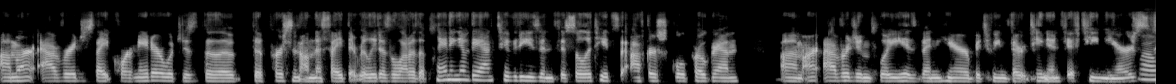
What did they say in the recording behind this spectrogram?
um, our average site coordinator, which is the, the person on the site that really does a lot of the planning of the activities and facilitates the after school program. Um, our average employee has been here between 13 and 15 years. Wow.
